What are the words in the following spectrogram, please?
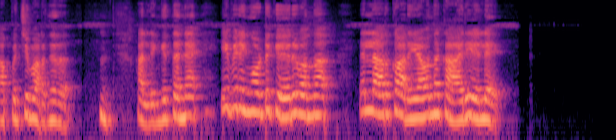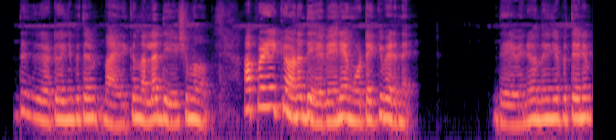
അപ്പച്ചി പറഞ്ഞത്. അല്ലെങ്കിൽ തന്നെ ഇവരിങ്ങോട്ട് കയറി വന്ന എല്ലാവർക്കും അറിയാവുന്ന കാര്യമല്ലേ? ഇത് കേട്ട് കഴിഞ്ഞപ്പോഴത്തേനും നയനക്ക് നല്ല ദേഷ്യം വന്നു. അപ്പോഴേക്കുമാണ് ദേവേനെ അങ്ങോട്ടേക്ക് വരുന്നത് ദേവേനെ വന്നു കഴിഞ്ഞപ്പോഴത്തേനും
